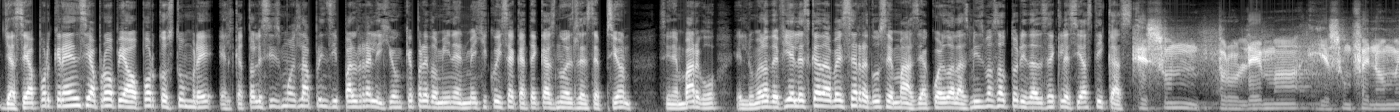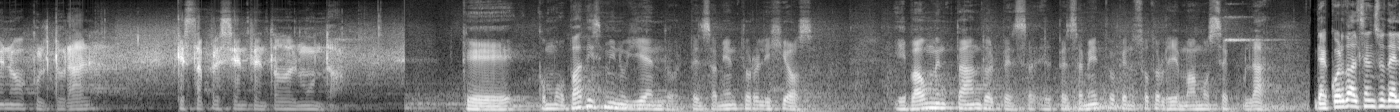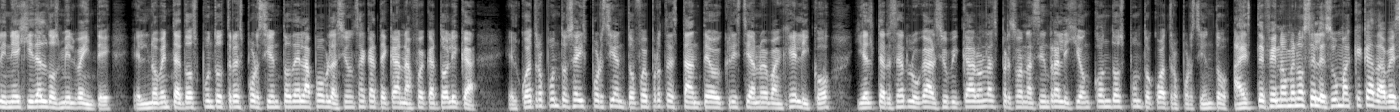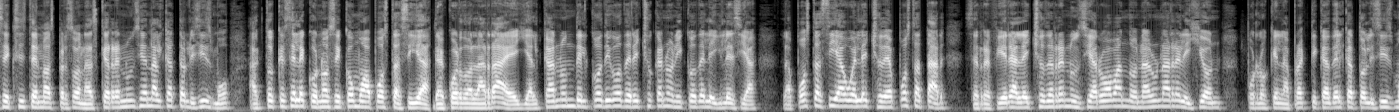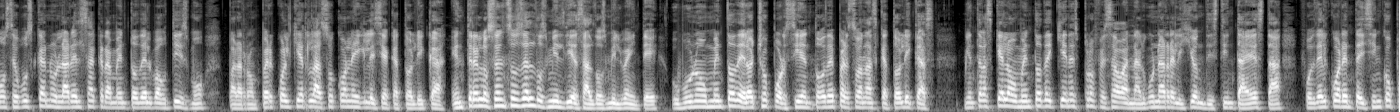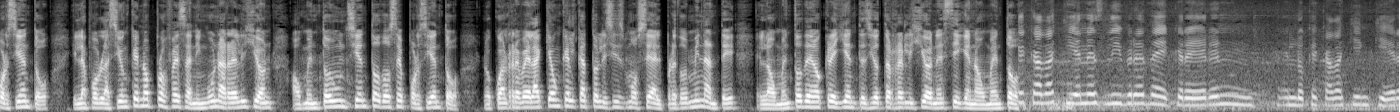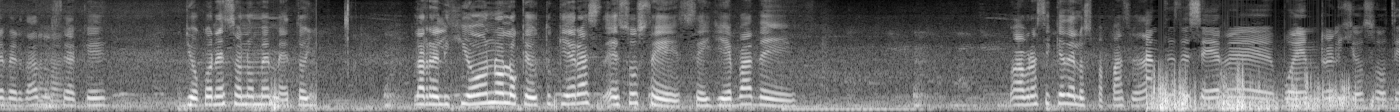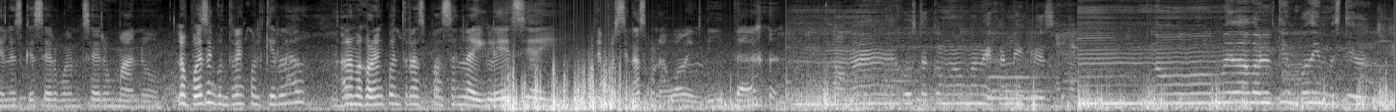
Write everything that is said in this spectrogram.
Ya sea por creencia propia o por costumbre, el catolicismo es la principal religión que predomina en México y Zacatecas no es la excepción. Sin embargo, el número de fieles cada vez se reduce más de acuerdo a las mismas autoridades eclesiásticas. Es un problema y es un fenómeno cultural que está presente en todo el mundo. Que como va disminuyendo el pensamiento religioso y va aumentando el, pensamiento que nosotros le llamamos secular, de acuerdo al censo del INEGI del 2020, el 92.3% de la población zacatecana fue católica, el 4.6% fue protestante o cristiano evangélico y el tercer lugar se ubicaron las personas sin religión con 2.4%. A este fenómeno se le suma que cada vez existen más personas que renuncian al catolicismo, acto que se le conoce como apostasía. De acuerdo a la RAE y al canon del Código Derecho Canónico de la Iglesia, la apostasía o el hecho de apostatar se refiere al hecho de renunciar o abandonar una religión, por lo que en la práctica del catolicismo se busca anular el sacramento del bautismo para romper cualquier lazo con la Iglesia Católica. Entre los censos del 2010 al 2020 hubo un aumento del 8% de personas católicas, mientras que el aumento de quienes profesaban alguna religión distinta a esta fue del 45% y la población que no profesa ninguna religión aumentó un 112%, lo cual revela que aunque el catolicismo sea el predominante, el aumento de no creyentes y otras religiones sigue en aumento. Que cada quien es libre de creer en, lo que cada quien quiere, ¿verdad? O sea que yo con eso no me meto. La religión o lo que tú quieras, eso se, se lleva de, ahora sí que de los papás, ¿verdad? Antes de ser eh, buen religioso tienes que ser buen ser humano. Lo puedes encontrar en cualquier lado. A lo mejor encuentras paz en la iglesia y te presionas con agua bendita. No me gusta cómo manejan la iglesia.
